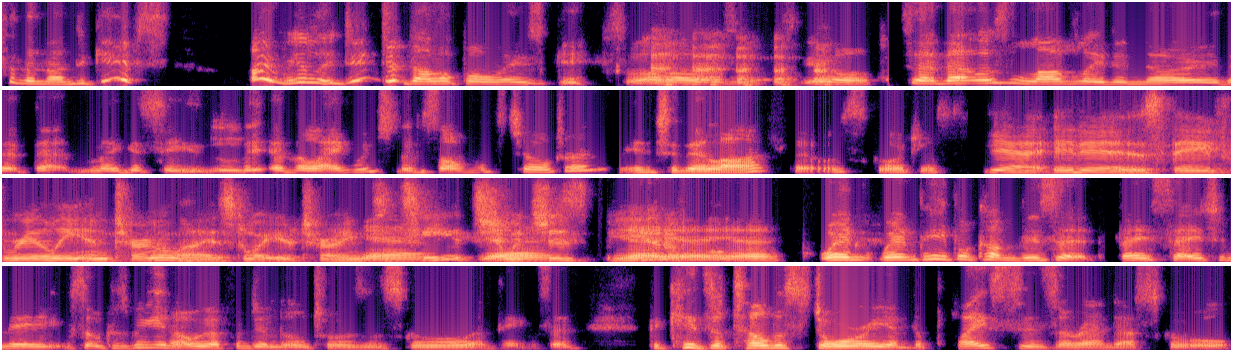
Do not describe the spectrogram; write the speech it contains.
for the Nunda gifts, I really did develop all these gifts while I was at school. So that was lovely to know that that legacy and the language lives on with children into their life. That was gorgeous. Yeah, it is. They've really internalized what you're trying yeah, to teach, yeah, which is beautiful. Yeah. When when people come visit, they say to me, so because we, you know, we often do little tours of school and things, and the kids will tell the story of the places around our school.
